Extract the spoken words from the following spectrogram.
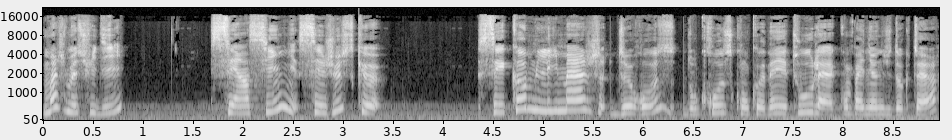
moi je me suis dit c'est un signe, c'est juste que c'est comme l'image de Rose, donc Rose qu'on connaît et tout, la compagnonne du docteur,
